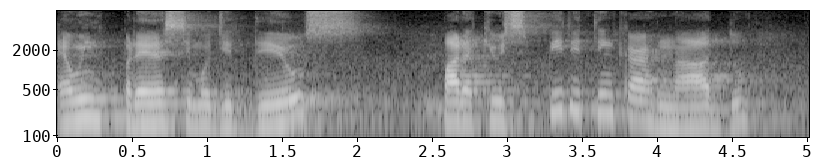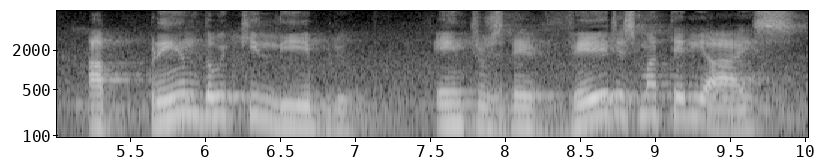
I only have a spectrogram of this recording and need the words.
é um empréstimo de Deus para que o espírito encarnado aprenda o equilíbrio entre os deveres materiais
